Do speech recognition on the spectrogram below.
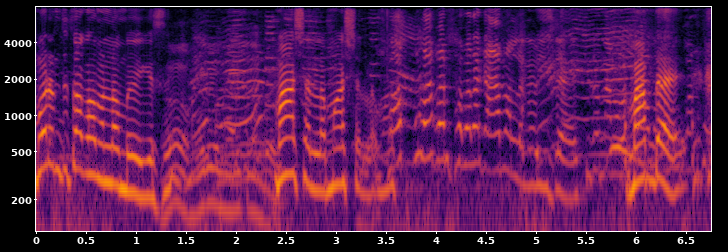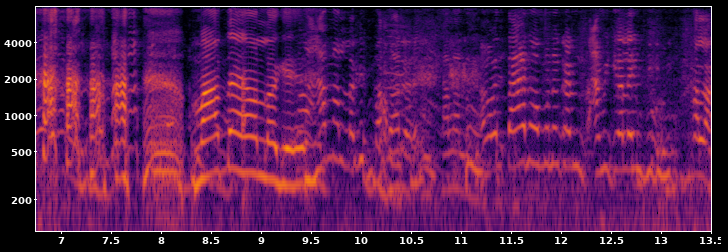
মরম তুই তখন আমার লম্বা হয়ে গেছে। মাশাল্লাহ মাশাল্লাহ মাশাল্লাহ। মাপ দেয়? মাপ দেয় আমার লগে। আমি গেলাম খালা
